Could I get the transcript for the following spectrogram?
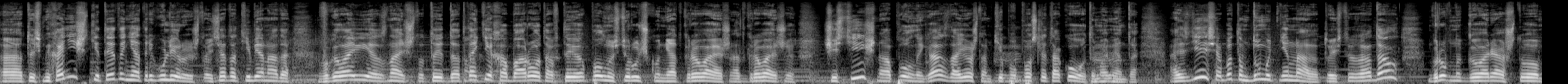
А, то есть механически ты это не отрегулируешь. То есть это тебе надо в голове знать, что ты до таких оборотов ты полностью ручку не открываешь, а открываешь ее частично, а полный газ даешь там типа после такого-то момента. А здесь об этом думать не надо. То есть ты задал, грубо говоря, что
